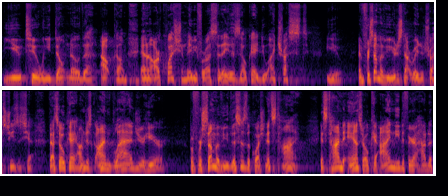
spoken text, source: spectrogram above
you to when you don't know the outcome? And our question, maybe for us today, is okay, do I trust you? And for some of you, you're just not ready to trust Jesus yet. That's okay. I'm just, I'm glad you're here. But for some of you, this is the question it's time. It's time to answer okay, I need to figure out how to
